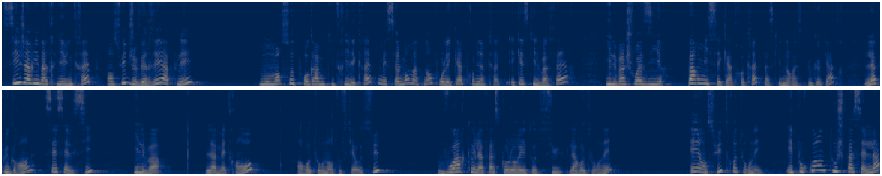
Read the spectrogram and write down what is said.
si j'arrive à trier une crêpe, ensuite je vais réappeler mon morceau de programme qui trie les crêpes, mais seulement maintenant pour les 4 premières crêpes. Et qu'est-ce qu'il va faire? Il va choisir parmi ces 4 crêpes, parce qu'il n'en reste plus que 4, la plus grande, c'est celle-ci. Il va la mettre en haut, en retournant tout ce qu'il y a au-dessus, voir que la face colorée est au-dessus, la retourner, et ensuite retourner. Et pourquoi on ne touche pas celle-là?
